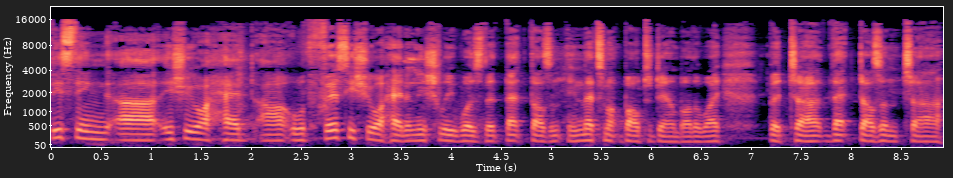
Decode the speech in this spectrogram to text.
this thing uh, issue I had, uh, or the first issue I had initially was that that doesn't, and that's not bolted down by the way, but uh, that doesn't uh,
